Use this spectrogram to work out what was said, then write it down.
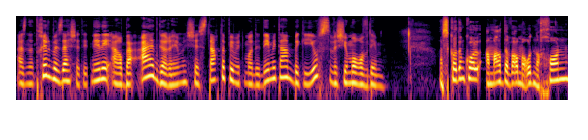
אז נתחיל בזה שתתני לי ארבעה אתגרים שסטארט-אפים מתמודדים איתם בגיוס ושימור עובדים. אז קודם כל, אמרת דבר מאוד נכון,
